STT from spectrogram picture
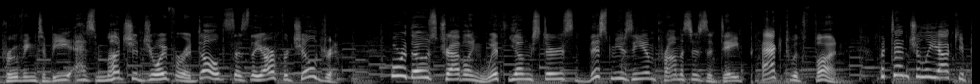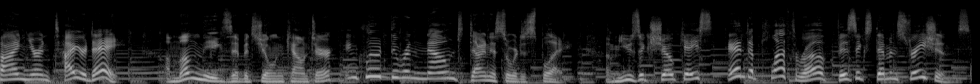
proving to be as much a joy for adults as they are for children. For those traveling with youngsters, this museum promises a day packed with fun, potentially occupying your entire day. Among the exhibits you'll encounter include the renowned dinosaur display, a music showcase, and a plethora of physics demonstrations.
